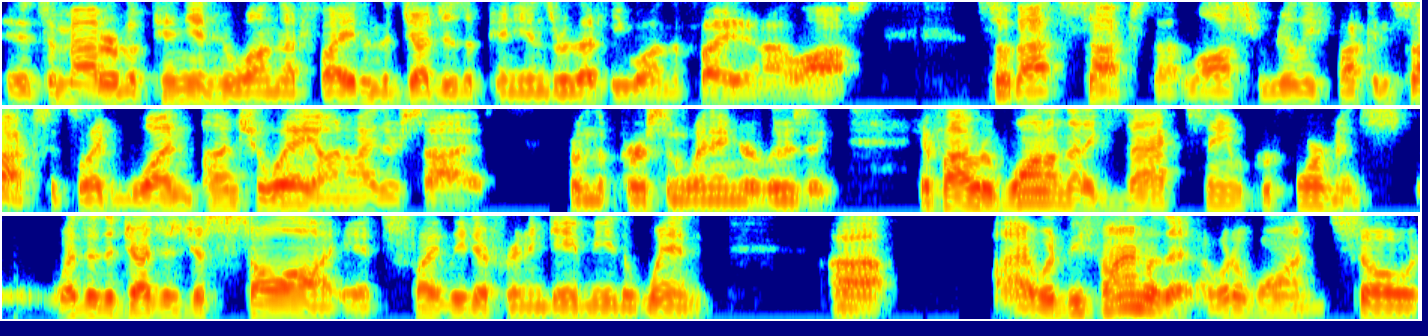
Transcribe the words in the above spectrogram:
It's a matter of opinion who won that fight, and the judges' opinions were that he won the fight and I lost. So that sucks. That loss really fucking sucks. It's like one punch away on either side from the person winning or losing. If I would have won on that exact same performance, whether the judges just saw it slightly different and gave me the win, uh, I would be fine with it. I would have won. So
